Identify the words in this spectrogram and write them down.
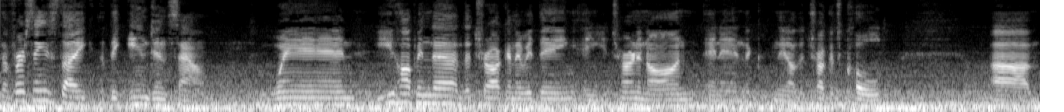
the first thing is like the engine sound. When you hop in the, the truck and everything and you turn it on and then the, you know the truck is cold um,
